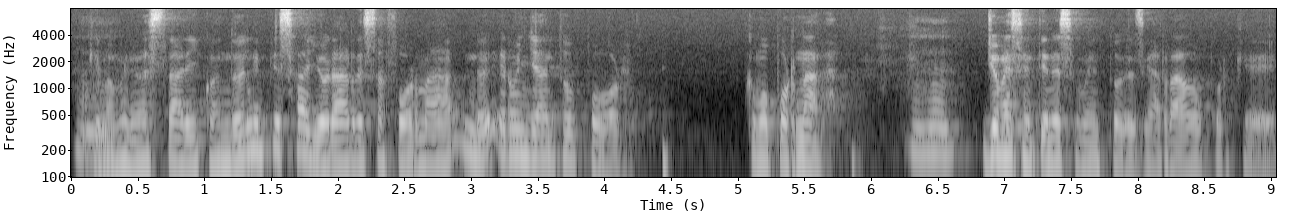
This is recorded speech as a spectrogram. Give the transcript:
que ah. mamá no iba a estar. Y cuando él empieza a llorar de esa forma, era un llanto por, como por nada. Yo me sentí en ese momento desgarrado porque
